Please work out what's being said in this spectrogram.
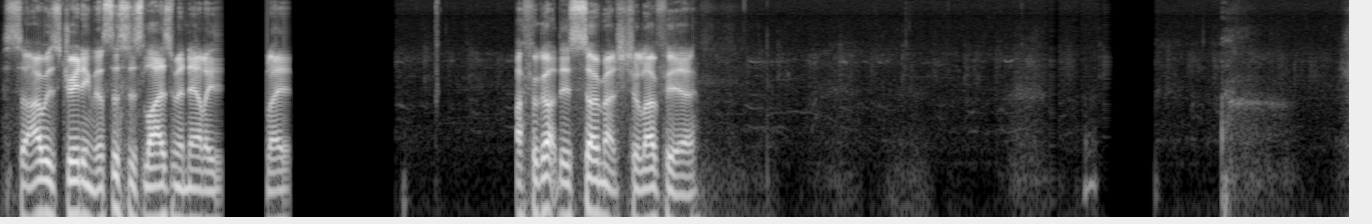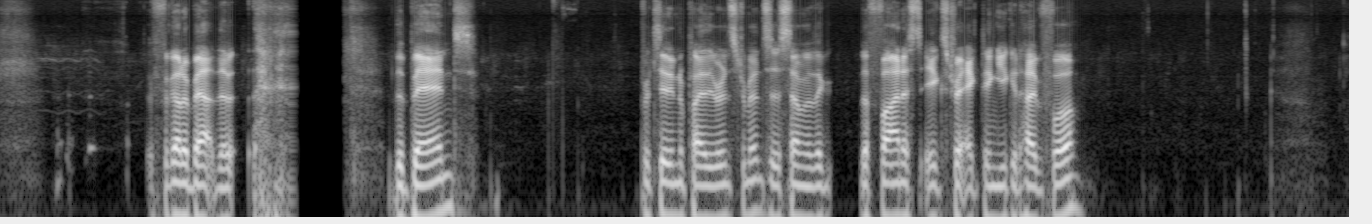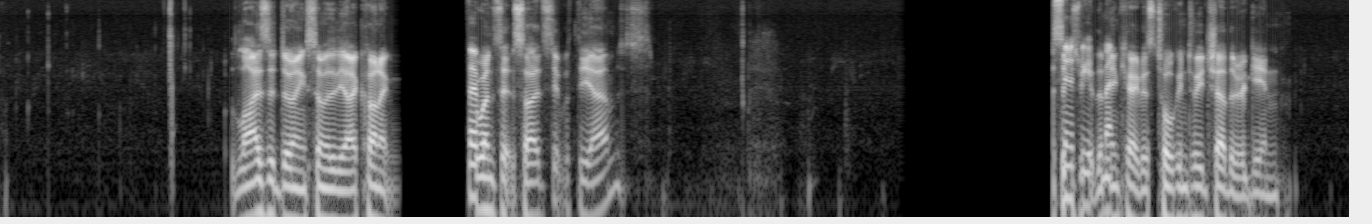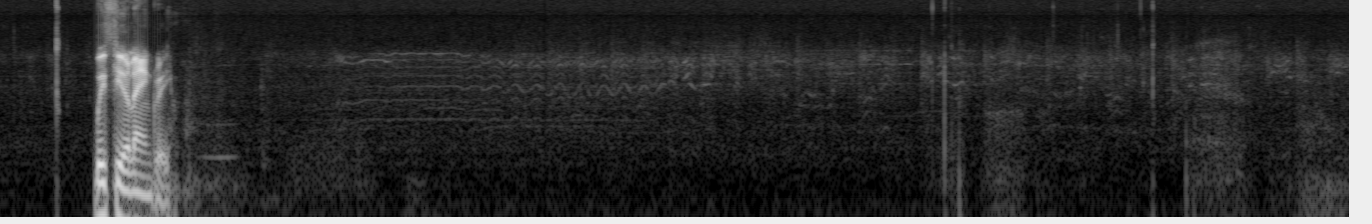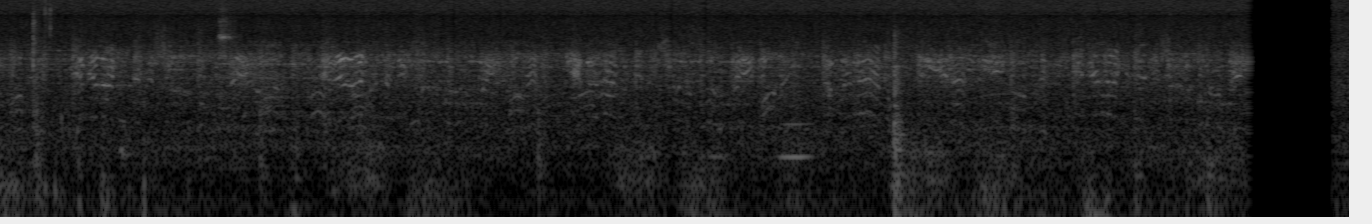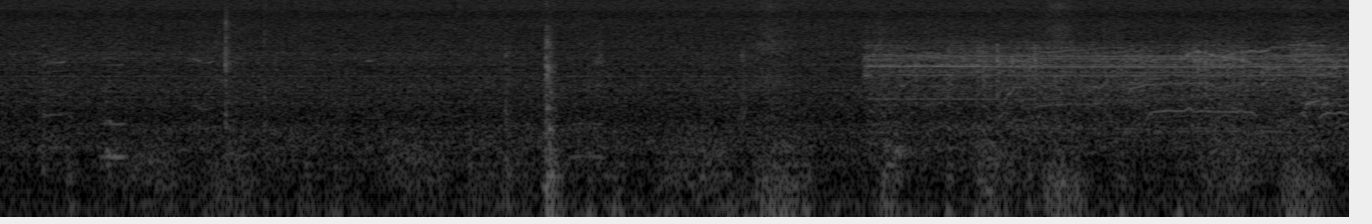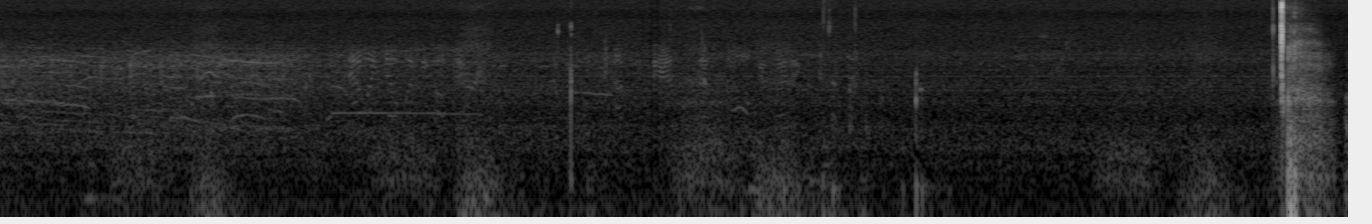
So I was dreading this. This is Liza Minnelli. I forgot there's so much to love here. Forgot about the the band pretending to play their instruments as some of the, the finest extra acting you could hope for. Liza doing some of the iconic ones that side step with the arms. As soon as we get the main characters talking to each other again, we feel angry.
